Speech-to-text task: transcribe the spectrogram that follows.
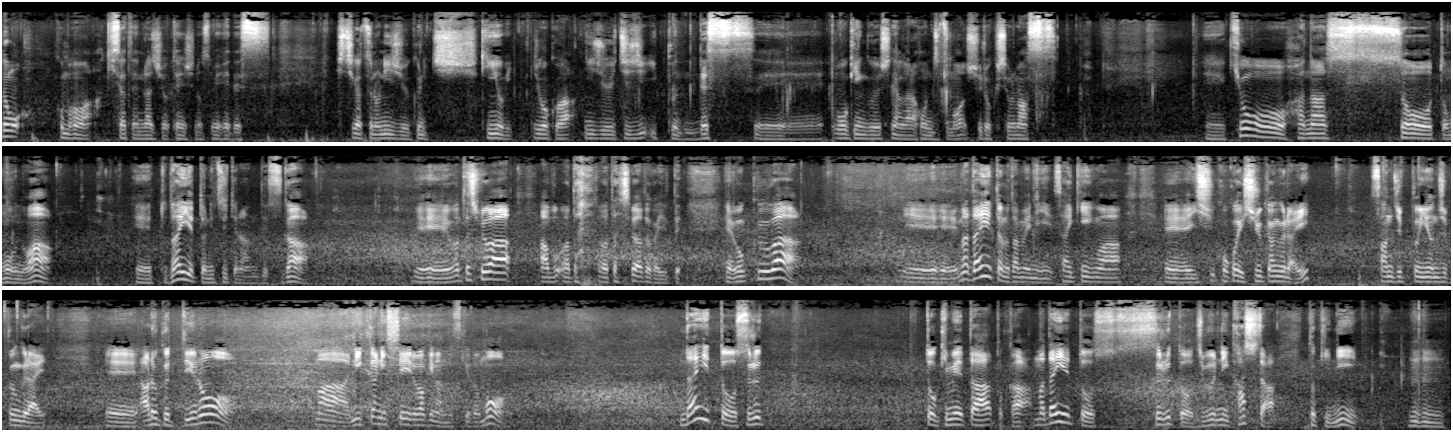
どうもこんばんは。喫茶店ラジオ店主のすみへです。7月の29日金曜日。時刻は21時1分です、えー、ウォーキングしながら本日も収録しております、えー、今日話そうと思うのはえー、っとダイエットについてなんですが、えー、私はあぼ 私はとか言って、えー、僕はえーまあ、ダイエットのために最近は、えー、ここ1週間ぐらい30分40分ぐらい、えー、歩くっていうのを、まあ、日課にしているわけなんですけどもダイエットをすると決めたとか、まあ、ダイエットをすると自分に課した時に、うん、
